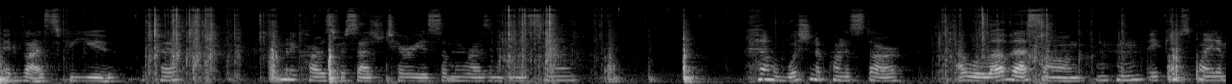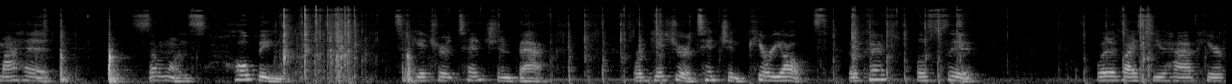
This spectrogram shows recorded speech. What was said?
advice for you, okay? How many cards for Sagittarius, someone rising again sign? Wishing Upon a Star. I love that song. Mm -hmm. It keeps playing in my head. Someone's hoping to get your attention back. Or get your attention, period. Okay? Let's see. What advice do you have here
